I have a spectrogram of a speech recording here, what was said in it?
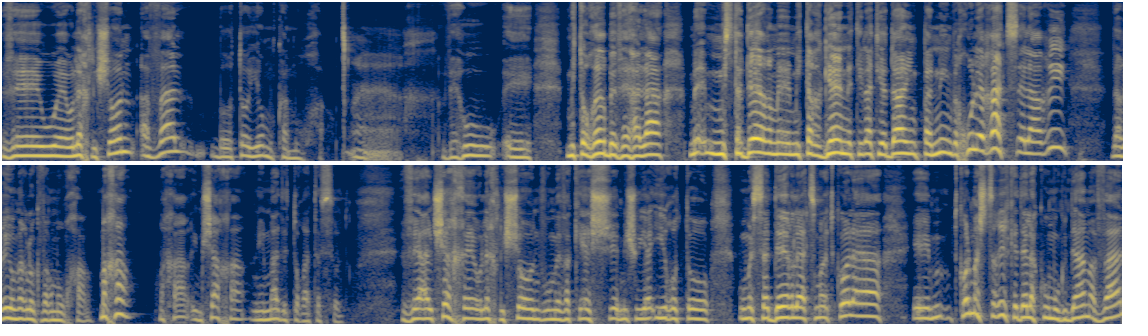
והוא הולך לישון, אבל באותו יום הוא קם מאוחר. והוא אה, מתעורר בבהלה, מסתדר, מתארגן, נטילת ידיים, פנים וכולי, רץ אל הארי, והארי אומר לו כבר מאוחר. מחר, מחר עם שחר נלמד את תורת הסוד. והאלשיך הולך לישון והוא מבקש שמישהו יעיר אותו, הוא מסדר לעצמו את כל, ה, את כל מה שצריך כדי לקום מוקדם, אבל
